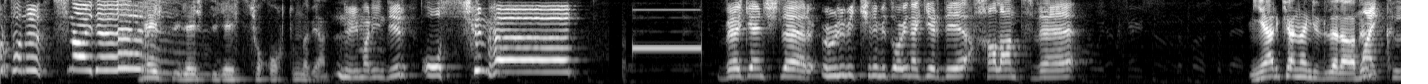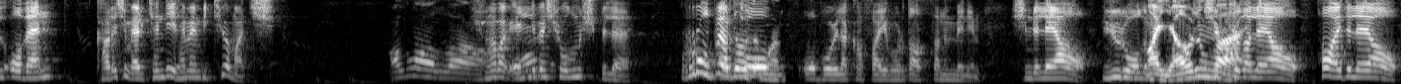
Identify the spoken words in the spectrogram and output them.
ortanı. Snyder. geçti geçti geçti. Çok korktum da bir an. Neymar indir. Osimhen. Ve gençler ölüm ikilimiz oyuna girdi. Haaland ve Niye erkenden girdiler abi? Michael Owen. Kardeşim erken değil hemen bitiyor maç. Allah Allah. Şuna bak 55 olmuş bile. Hadi Roberto. o zaman. O boyla kafayı vurdu aslanım benim. Şimdi Leao. Yürü oğlum. Vay yavrum Çık vay. yola Leao. Haydi Leao.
